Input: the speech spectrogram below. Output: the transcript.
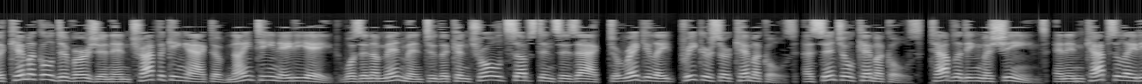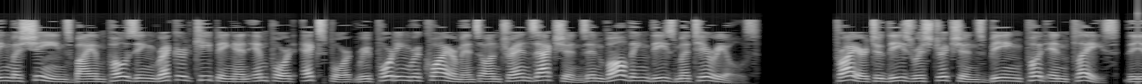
The Chemical Diversion and Trafficking Act of 1988 was an amendment to the Controlled Substances Act to regulate precursor chemicals, essential chemicals, tableting machines, and encapsulating machines by imposing record-keeping and import-export reporting requirements on transactions involving these materials. Prior to these restrictions being put in place, the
